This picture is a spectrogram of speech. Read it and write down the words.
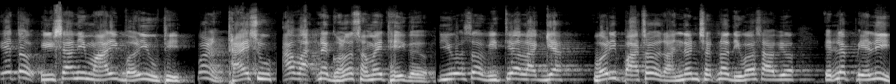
એ તો ઈર્ષાની મારી બળી ઉઠી. પણ થાય શું? આ વાતને ઘણો સમય થઈ ગયો. દિવસો વીત્યા લાગ્યા. વળી પાછો રાંધણ છઠનો દિવસ આવ્યો. એટલે પેલી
